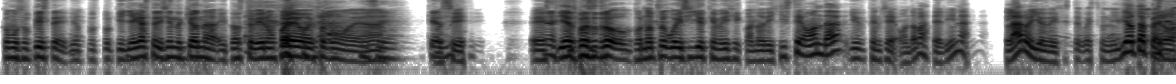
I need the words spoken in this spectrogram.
¿Cómo supiste? Yo, pues porque llegaste diciendo qué onda y todos te vieron feo y fue como de, ah, Sí. ¿Qué pues sí. Este, y después otro, con otro güeycillo que me dije, cuando dijiste onda, yo pensé, onda vaselina. Claro, yo dije, este güey es un idiota, pero,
